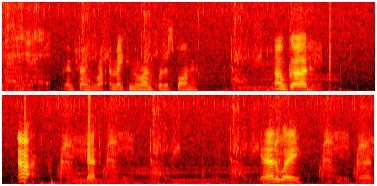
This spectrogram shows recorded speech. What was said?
Okay, I'm trying to run. I'm making a run for the spawner. Oh god. Ah! Get. Get away. Get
